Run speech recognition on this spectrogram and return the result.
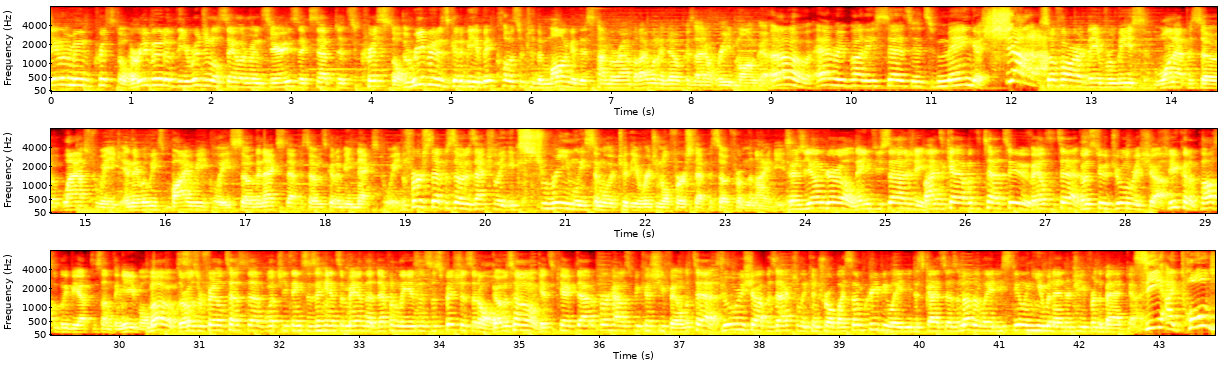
Sailor Moon Crystal, a reboot of the original Sailor Moon series, except it's Crystal. The reboot is going to be a bit closer to the manga this time around, but I want to know because I don't read manga. Oh, everybody says it's manga. Shut up! So far, they've released one episode last week, and they release bi-weekly, so the next episode is going to be next week. The first episode is actually extremely similar to the original first episode from the 90s. There's a young girl named Usagi, finds a cat with a tattoo, fails the test, goes to a jewelry shop. She couldn't possibly be up to something evil. Mo throws her failed test at what she thinks is a handsome man that definitely isn't suspicious at all. Goes home, gets kicked out of her house because she failed a test. Jewelry shop is actually controlled by some creepy lady disguised as another lady stealing human energy for the bad guy. See, I told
